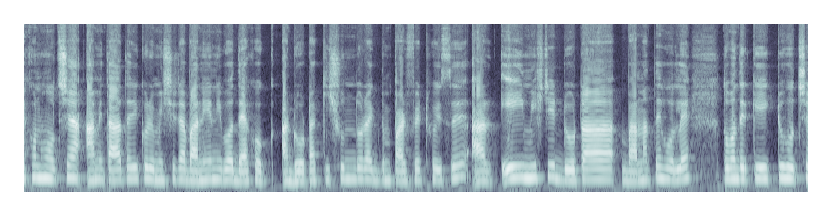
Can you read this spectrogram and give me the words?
এখন হচ্ছে আমি তাড়াতাড়ি করে মিষ্টিটা বানিয়ে নিব। দেখো, আর ডোটা কি সুন্দর, একদম পারফেক্ট হয়েছে আর এই মিষ্টির ডোটা বানাতে হলে তোমাদেরকে একটু হচ্ছে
